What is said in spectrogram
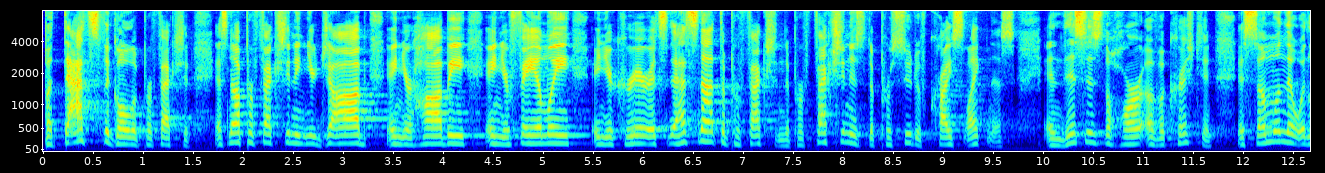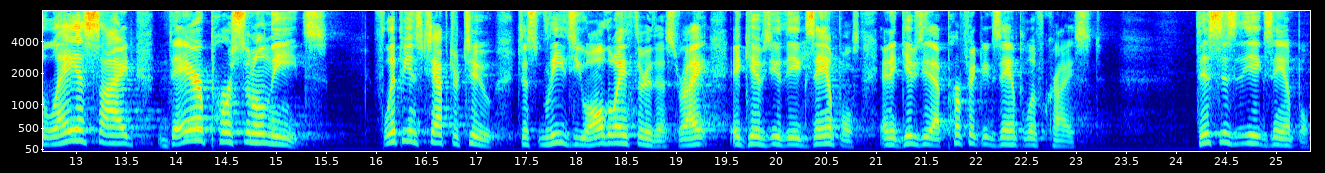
But that's the goal of perfection. It's not perfection in your job, in your hobby, in your family, in your career. It's, that's not the perfection. The perfection is the pursuit of Christ likeness. And this is the heart of a Christian, is someone that would lay aside their personal needs. Philippians chapter 2 just leads you all the way through this, right? It gives you the examples, and it gives you that perfect example of Christ. This is the example.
